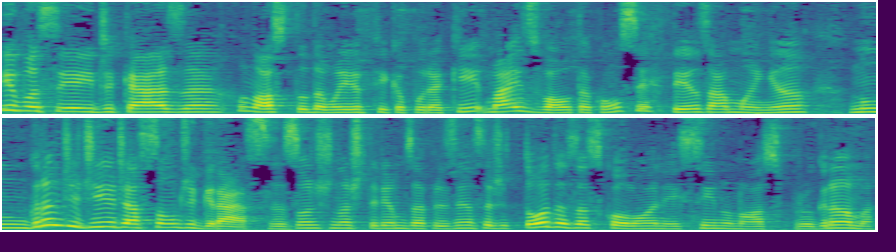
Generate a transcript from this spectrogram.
E você aí de casa, o nosso Toda Manhã fica por aqui, mas volta com certeza amanhã, num grande dia de ação de graças, onde nós teremos a presença de todas as colônias, sim, no nosso programa,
